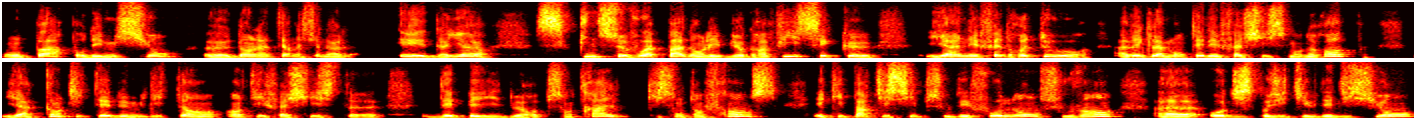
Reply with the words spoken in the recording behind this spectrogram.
on, part pour des missions euh, dans l'international. Et d'ailleurs, ce qui ne se voit pas dans les biographies, c'est qu'il y a un effet de retour. Avec la montée des fascismes en Europe, il y a quantité de militants antifascistes euh, des pays de l'Europe centrale qui sont en France et qui participent sous des faux noms, souvent, euh, au dispositif d'édition,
